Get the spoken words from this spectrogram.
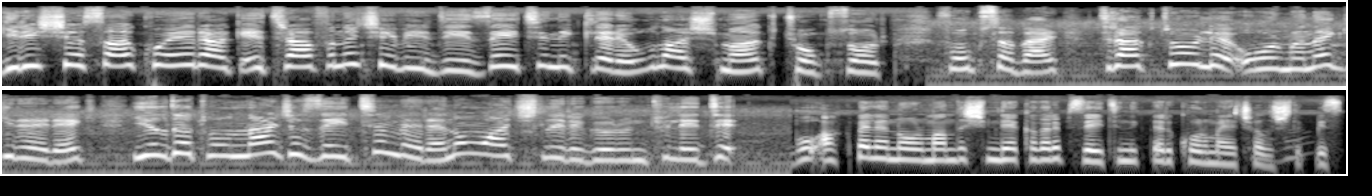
giriş yasağı koyarak etrafını çevirdiği zeytinliklere ulaşmak çok zor. Fox Haber traktörle ormana girerek yılda tonlarca zeytin veren o ağaçları görüntüledi. Bu Akbelen Ormanı'nda şimdiye kadar hep zeytinlikleri korumaya çalıştık biz.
